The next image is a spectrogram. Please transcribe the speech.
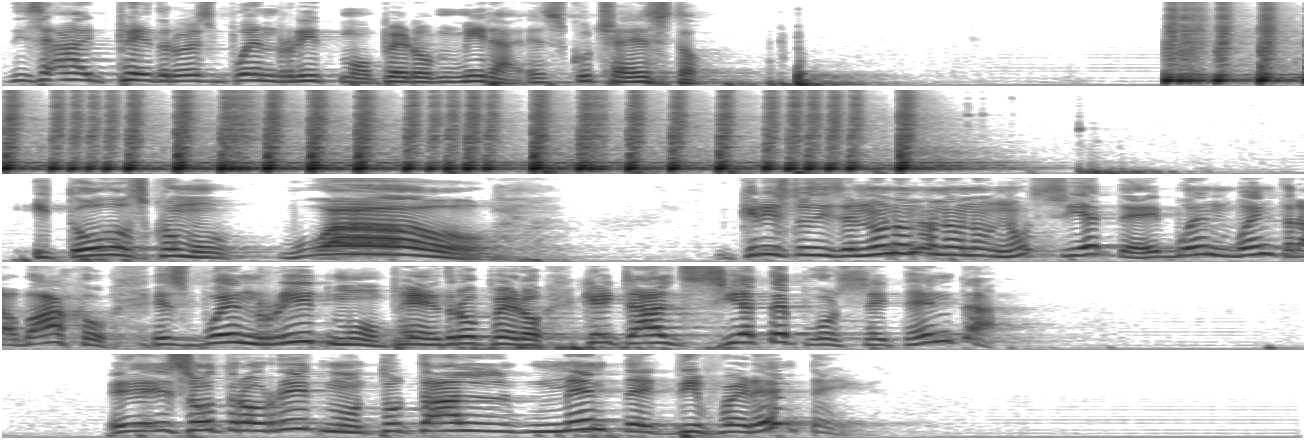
Dice, ay Pedro, es buen ritmo, pero mira, escucha esto. Y todos como, wow. Cristo dice, no, no, no, no, no, no siete, buen, buen trabajo, es buen ritmo, Pedro, pero ¿qué tal siete por setenta? Es otro ritmo totalmente diferente.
